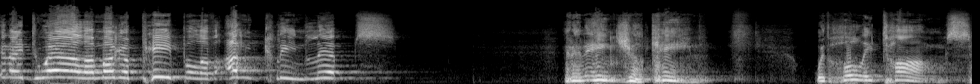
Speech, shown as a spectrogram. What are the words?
and I dwell among a people of unclean lips. And an angel came with holy tongs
